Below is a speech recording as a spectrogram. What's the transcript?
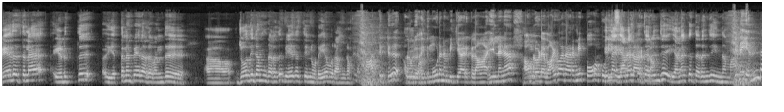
வேதத்தில் எடுத்து எத்தனை பேர் அதை வந்து ஜோதிடம்ங்கிறது வேதத்தினுடைய ஒரு அங்கம் பார்த்துட்டு ஒரு இது மூட நம்பிக்கையா இருக்கலாம் இல்லைன்னா அவங்களோட வாழ்வாதாரமே போகக்கூடிய இல்லை எனக்கு. தெரிஞ்சு எனக்கு தெரிஞ்சு இந்த மாதிரி எந்த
